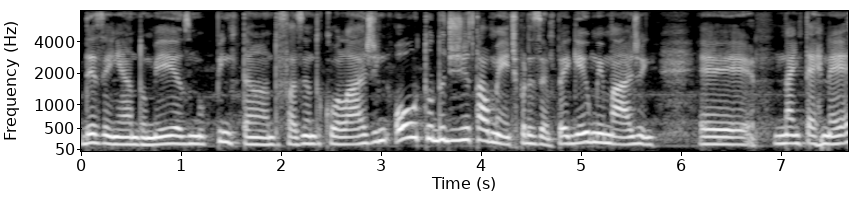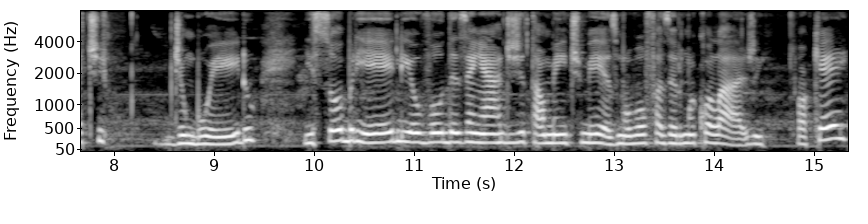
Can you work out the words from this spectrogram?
desenhando mesmo, pintando, fazendo colagem ou tudo digitalmente. Por exemplo, peguei uma imagem é, na internet de um bueiro e sobre ele eu vou desenhar digitalmente mesmo, ou vou fazer uma colagem. Ok?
